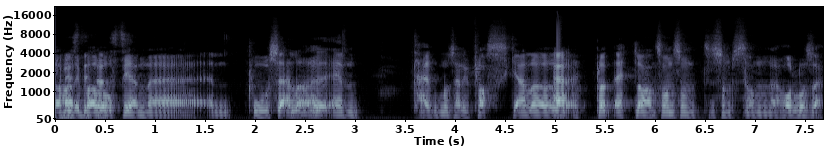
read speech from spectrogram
har Knus de de bare først. oppi en, eh, en pose eller en termos eller flaske eller Ja. et, et eller annet sånt som, som, som holder seg.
